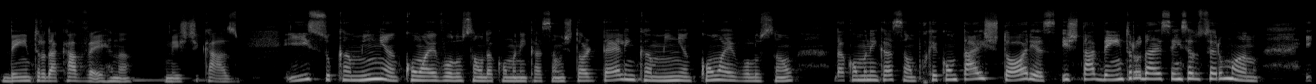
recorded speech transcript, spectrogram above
dentro da caverna, neste caso. Isso caminha com a evolução da comunicação. Storytelling caminha com a evolução da comunicação, porque contar histórias está dentro da essência do ser humano e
